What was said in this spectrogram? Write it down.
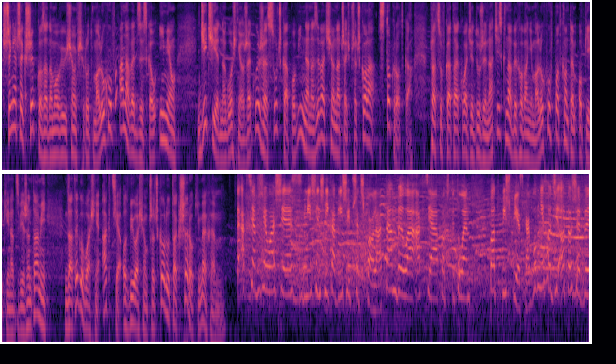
Szczeniaczek szybko zadomowił się wśród maluchów, a nawet zyskał imię. Dzieci jednogłośnie orzekły, że suczka powinna nazywać się na cześć przedszkola Stokrotka. Placówka ta kładzie duży nacisk na wychowanie maluchów pod kątem opieki nad zwierzętami. Dlatego właśnie akcja odbiła się w przedszkolu tak szerokim echem. Akcja wzięła się z miesięcznika Bliżej Przedszkola. Tam była akcja pod tytułem Podpisz pieska. Głównie chodzi o to, żeby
